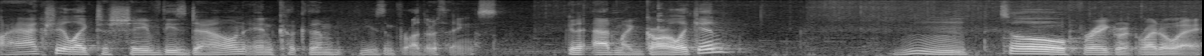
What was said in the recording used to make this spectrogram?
I actually like to shave these down and cook them, use them for other things. I'm gonna add my garlic in. Mmm, so fragrant right away.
